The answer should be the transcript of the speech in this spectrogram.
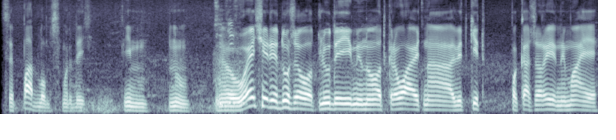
Це падлом смердить. Їм, ну, ввечері дуже от люди іменно відкривають на відкид, поки жари немає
